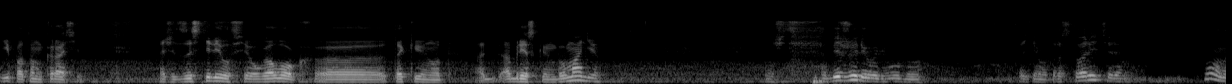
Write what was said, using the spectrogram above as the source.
и потом красить. Значит, застелил все уголок э, такими вот обрезками бумаги. Значит, обезжиривать буду таким вот растворителем. Ну, он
